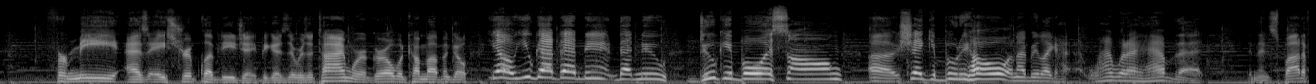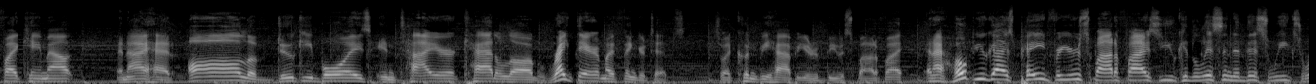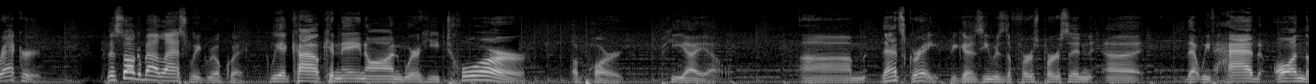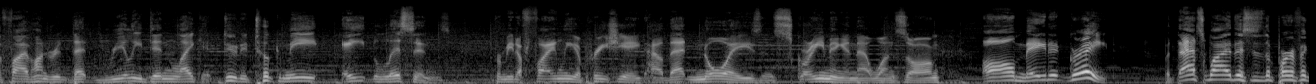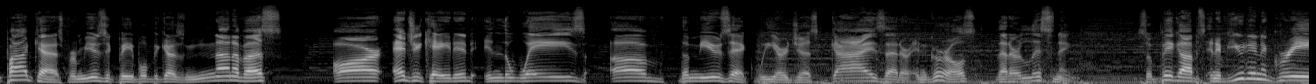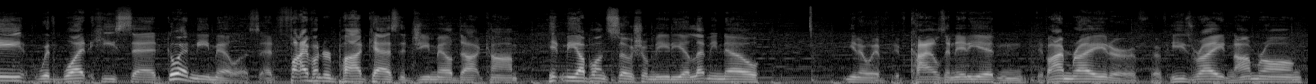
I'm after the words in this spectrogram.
for me as a strip club DJ because there was a time where a girl would come up and go, "Yo, you got that that new Dookie Boy song, uh, Shake Your Booty Hole?" And I'd be like, "Why would I have that?" And then Spotify came out, and I had all of Dookie Boy's entire catalog right there at my fingertips. So I couldn't be happier to be with Spotify. And I hope you guys paid for your Spotify so you could listen to this week's record. Let's talk about last week real quick. We had Kyle Kinane on where he tore apart PIL. Um, that's great because he was the first person uh, that we've had on the 500 that really didn't like it. Dude, it took me eight listens for me to finally appreciate how that noise and screaming in that one song all made it great. But that's why this is the perfect podcast for music people because none of us are educated in the ways of the music. We are just guys that are and girls that are listening. So big ups. And if you didn't agree with what he said, go ahead and email us at 500podcast at gmail.com. Hit me up on social media. Let me know, you know, if, if Kyle's an idiot and if I'm right or if, if he's right and I'm wrong.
